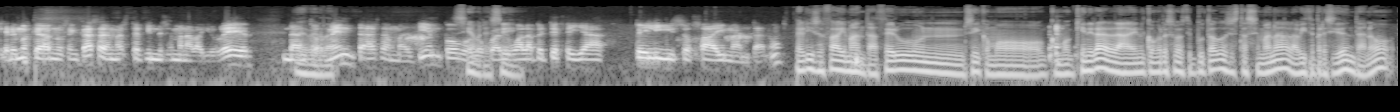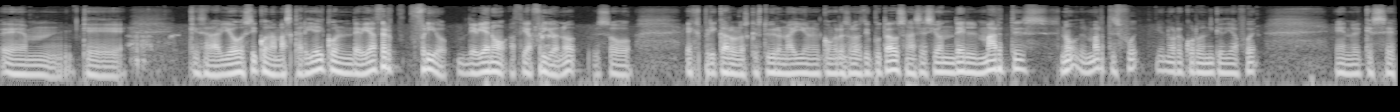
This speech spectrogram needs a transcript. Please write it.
queremos quedarnos en casa, además este fin de semana va a llover, dan tormentas, dan mal tiempo, con lo cual igual apetece ya peli, sofá y manta, ¿no? Peli, sofá y manta. Hacer un... Sí, como, como quien era en el Congreso de los Diputados esta semana, la vicepresidenta, ¿no? Em, que, que se la vio, sí, con la mascarilla y con... Debía hacer frío. Debía no, hacía frío, ¿no? Eso explicaron los que estuvieron ahí en el Congreso de los Diputados en la sesión del martes, ¿no? Del martes fue, ya no recuerdo ni qué día fue, en el que se,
